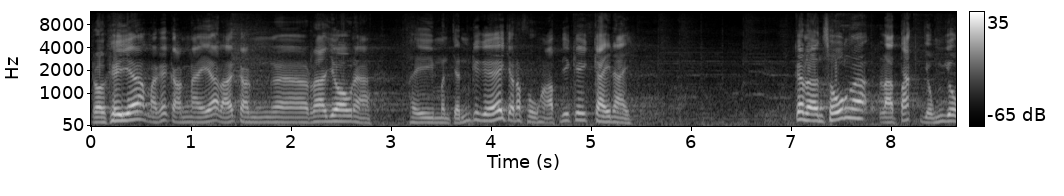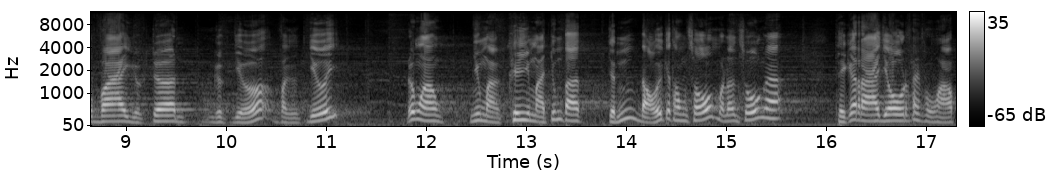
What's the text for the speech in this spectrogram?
Rồi khi á, mà cái cần này á là cái cần ờ, ra vô nè thì mình chỉnh cái ghế cho nó phù hợp với cái cây này. Cái lên xuống á, là tác dụng vô vai, ngực trên, ngực giữa và ngực dưới, đúng không? Nhưng mà khi mà chúng ta chỉnh đổi cái thông số mà lên xuống á, thì cái ra vô nó phải phù hợp.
